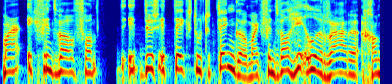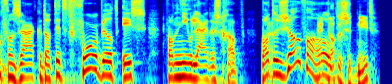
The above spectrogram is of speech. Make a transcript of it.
Maar ik vind wel van. Dus it takes two to tango. Maar ik vind het wel een heel rare gang van zaken dat dit het voorbeeld is van nieuw leiderschap. We hadden zoveel Nee, hoop. dat is het niet.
